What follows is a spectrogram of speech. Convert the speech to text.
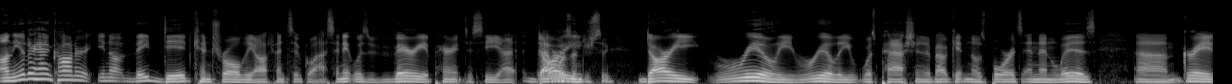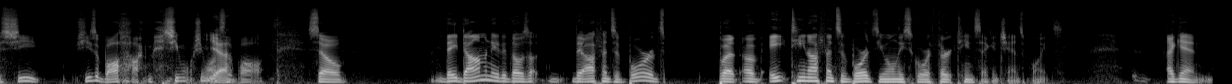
on the other hand, Connor, you know they did control the offensive glass, and it was very apparent to see. Uh, That was Dari, interesting. Dari really, really was passionate about getting those boards, and then Liz um, Graves, she she's a ball hawk, man. She she wants Yeah. the ball, so they dominated those the offensive boards. But of 18 offensive boards, you only score 13 second chance points. Again,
